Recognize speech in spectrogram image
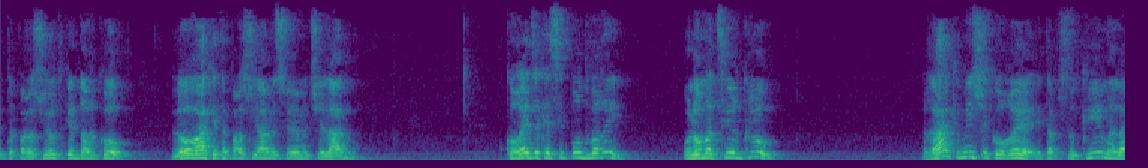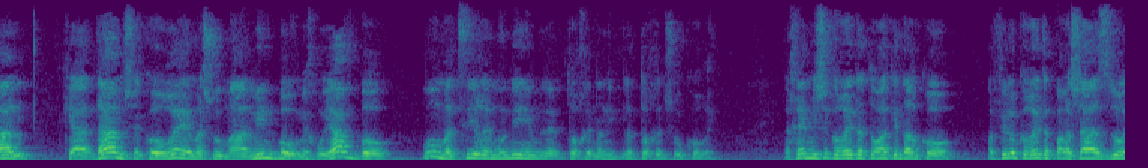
את הפרשיות כדרכו, לא רק את הפרשייה המסוימת שלנו. הוא קורא את זה כסיפור דברים, הוא לא מצהיר כלום. רק מי שקורא את הפסוקים הללו כאדם שקורא מה שהוא מאמין בו ומחויב בו, הוא מצהיר אמונים לתוכן, לתוכן שהוא קורא. לכן מי שקורא את התורה כדרכו, אפילו קורא את הפרשה הזו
